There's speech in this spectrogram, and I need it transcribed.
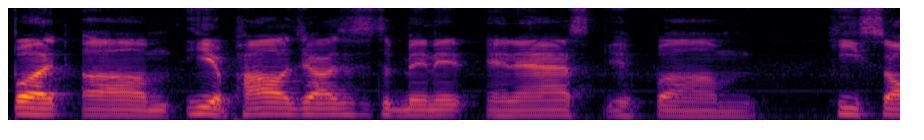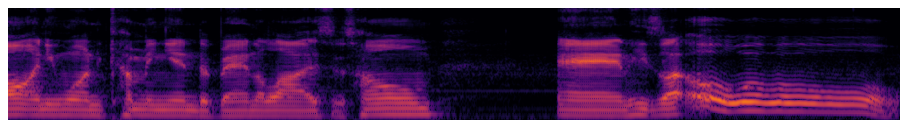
But um, he apologizes to Bennett and asks if um, he saw anyone coming in to vandalize his home. And he's like, oh, whoa, whoa, whoa, whoa.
